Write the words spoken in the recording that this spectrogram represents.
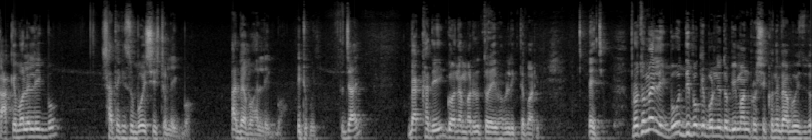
কাকে বলে লিখব? সাথে কিছু বৈশিষ্ট্য লিখব আর ব্যবহার লিখব, এটুকুই। তো যাই, ব্যাখ্যা দিই, গ নাম্বারের উত্তর এইভাবে লিখতে পারি। এই যে, প্রথমে লিখব, উদ্দীপকে বর্ণিত বিমান প্রশিক্ষণে ব্যবহৃত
